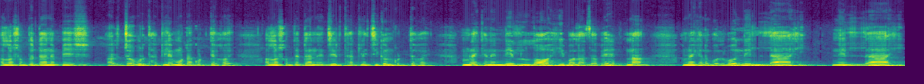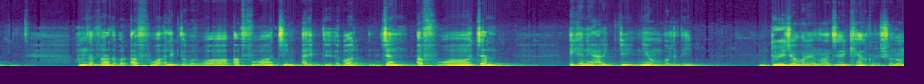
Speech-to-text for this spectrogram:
আল্লাহ শব্দের ডানে পেশ আর জবর থাকলে মোটা করতে হয়, আল্লাহ শব্দের ডানে জের থাকলে চিকন করতে হয়। আমরা এখানে নিল্লাহি বলা যাবে না। আমরা এখানে বলব নিল্লাহি নিল্লাহি। হামজা ফা দবর আফ ওয়া আলিফ দবর ওয়া আফ ওয়া জিম আলিফ দুই দবর জান আফ ওয়া জান এখানে আরেকটি নিয়ম বলে দিই। দুই জবরের মাঝে খেয়াল করে শুনুন।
